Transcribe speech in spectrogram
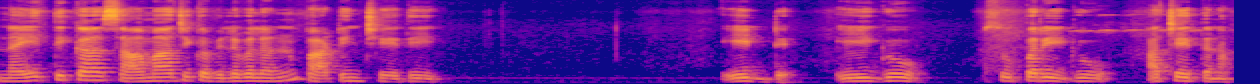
నైతిక సామాజిక విలువలను పాటించేది. ఇడ్ ఈగో సూపర్ ఈగో అచేతన.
